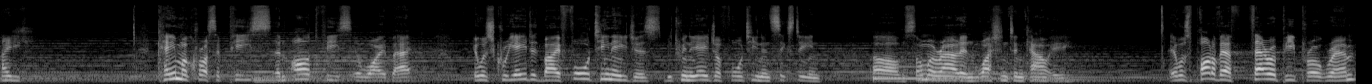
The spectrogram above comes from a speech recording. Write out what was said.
I came across a piece, an art piece, a while back. It was created by four teenagers between the age of 14 and 16, um, somewhere around in Washington County. It was part of their therapy program,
